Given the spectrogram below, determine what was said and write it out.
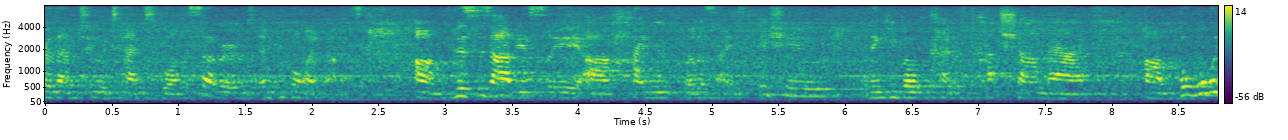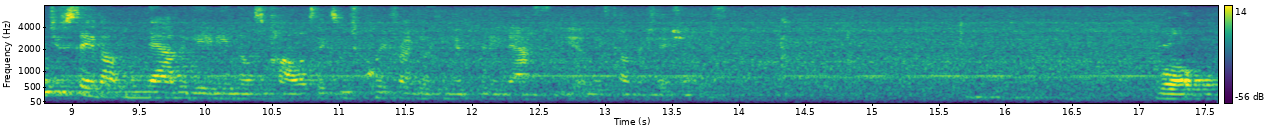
for them to attend school in the suburbs, and people went nuts. Um, this is obviously a highly politicized issue. I think you both kind of touched on that. Um, but what would you say about navigating those politics, which quite frankly can get pretty nasty in these conversations? Well,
